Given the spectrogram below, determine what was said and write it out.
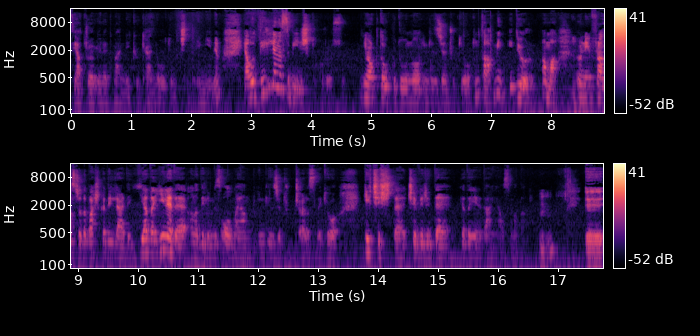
tiyatro yönetmenliği kökenli olduğun için de eminim. Ya o dille nasıl bir ilişki kuruyorsun? New York'ta okuduğunu, İngilizcenin çok iyi olduğunu tahmin ediyorum. Ama örneğin Fransızca'da başka dillerde ya da yine de ana dilimiz olmayan İngilizce Türkçe arasındaki o geçişte, çeviride ya da yeniden yazmada. Hı hı. E,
